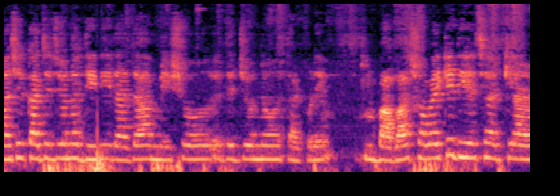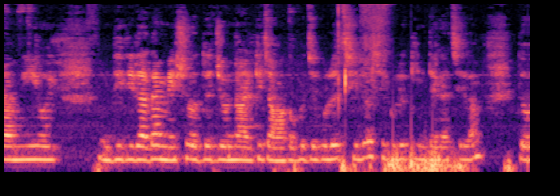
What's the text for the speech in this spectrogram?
মাসির কাজের জন্য দিদি, দাদা, মেশো এদের জন্য, তারপরে বাবা সবাইকে দিয়েছে আর কি। আর আমি ওই দিদি, দাদা, মেশো ওদের জন্য আর কি জামা কাপড় যেগুলো ছিল, সেগুলো কিনতে গেছিলাম। তো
